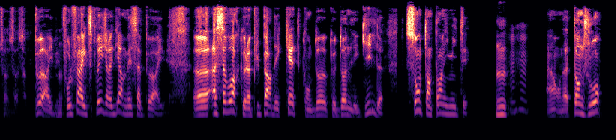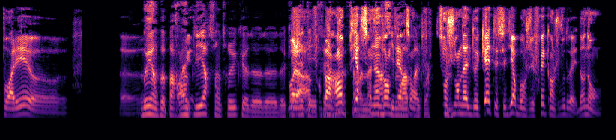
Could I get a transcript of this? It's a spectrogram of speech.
ça, ça, ça peut arriver. Faut le faire exprès, j'irais dire, mais ça peut arriver. Euh, à savoir que la plupart des quêtes qu'on do- que donnent les guildes sont en temps limité. Mhm. Hein, on a tant de jours pour aller. Euh, euh, Oui, on peut pas remplir son truc de, de, de quête Voilà, et faut faire, pas remplir son inventaire, son- son journal de quête et se dire bon, je les ferai quand je voudrais. Non, non.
